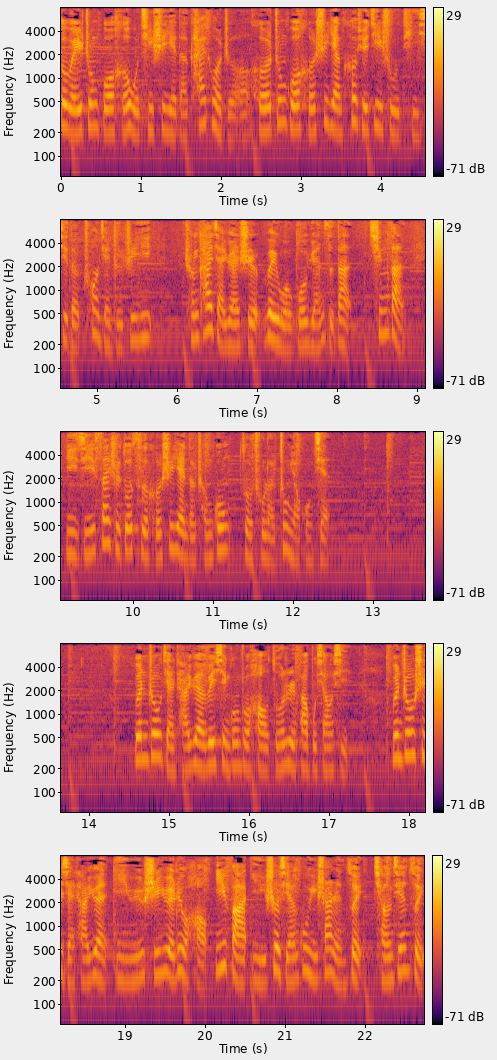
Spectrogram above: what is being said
作为中国核武器事业的开拓者和中国核试验科学技术体系的创建者之一，程开甲院士为我国原子弹、氢弹以及三十多次核试验的成功做出了重要贡献。温州检察院微信公众号昨日发布消息，温州市检察院已于十一月六号依法以涉嫌故意杀人罪、强奸罪、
